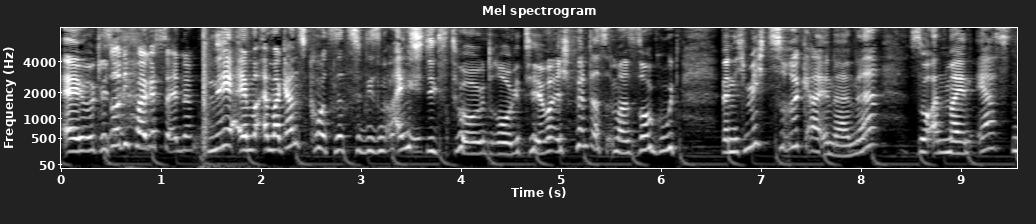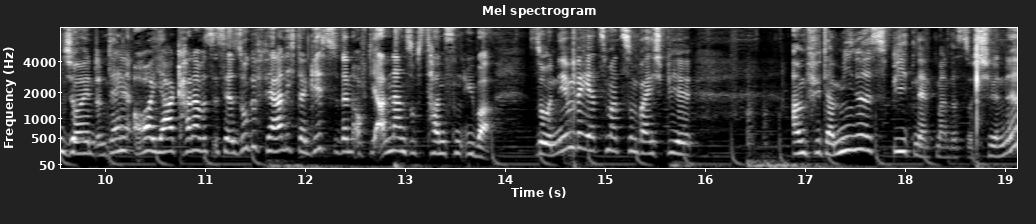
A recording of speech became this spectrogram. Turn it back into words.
Ey, wirklich. So, die Folge ist zu Ende. Nee, ey, mal, mal ganz kurz ne, zu diesem Einstiegsdroge-Thema. Ich finde das immer so gut, wenn ich mich zurückerinnere, ne? So an meinen ersten Joint und dann, oh ja, Cannabis ist ja so gefährlich, da gehst du dann auf die anderen Substanzen über. So, nehmen wir jetzt mal zum Beispiel Amphetamine, Speed nennt man das so schön, ne?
